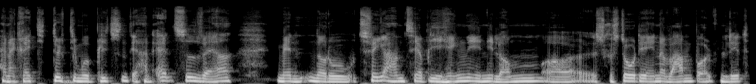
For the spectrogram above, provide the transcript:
Han er rigtig dygtig mod blitzen, det har han altid været, men når du tvinger ham til at blive hængende inde i lommen, og skal stå derinde og varme bolden lidt,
